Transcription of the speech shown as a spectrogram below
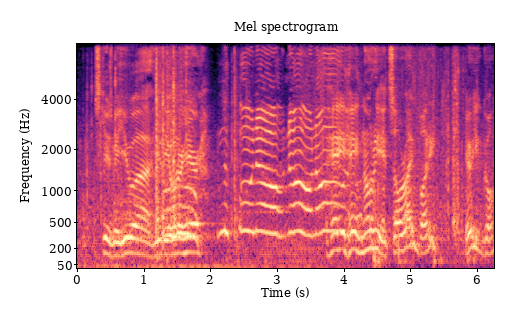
go Excuse me, you, uh, you the owner here? Oh no, no, no! Hey, hey, Nuri, it's all right, buddy. Here you go.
